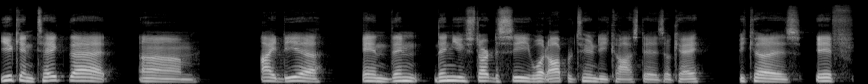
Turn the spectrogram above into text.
you can take that um idea and then then you start to see what opportunity cost is, okay? Because if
